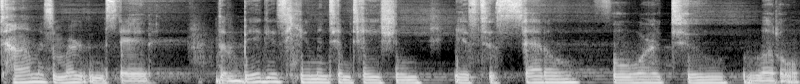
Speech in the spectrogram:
Thomas Merton said, The biggest human temptation is to settle for too little.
